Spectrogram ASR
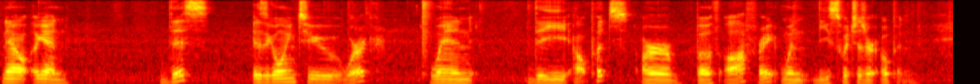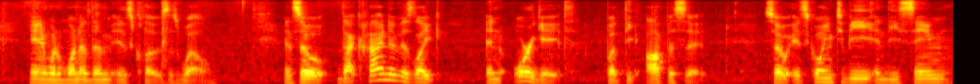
Now, again, this is going to work when the outputs are both off, right? When these switches are open and when one of them is closed as well. And so that kind of is like an OR gate, but the opposite. So it's going to be in the same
